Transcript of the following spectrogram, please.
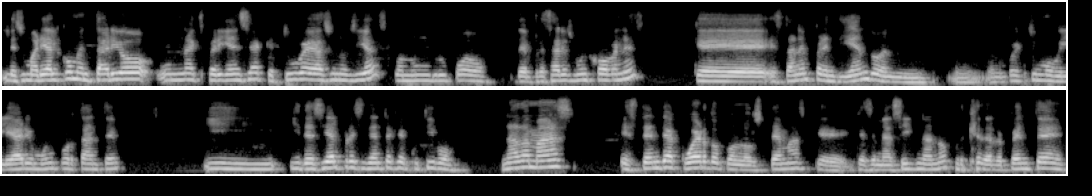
le sumaría al comentario una experiencia que tuve hace unos días con un grupo de empresarios muy jóvenes que están emprendiendo en, un proyecto inmobiliario muy importante y, decía el presidente ejecutivo, nada más estén de acuerdo con los temas que, se me asignan, ¿no? Porque de repente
